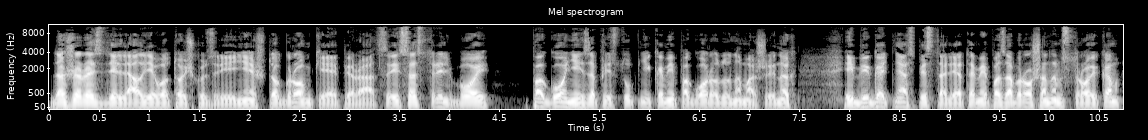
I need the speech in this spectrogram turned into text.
даже разделял его точку зрения, что громкие операции со стрельбой, погоней за преступниками по городу на машинах и беготня с пистолетами по заброшенным стройкам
